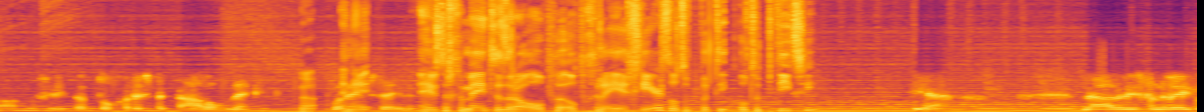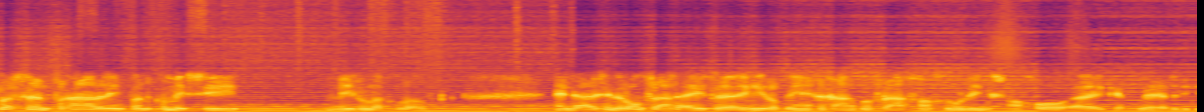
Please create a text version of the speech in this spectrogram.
dan, vind ik dat toch respectabel, denk ik. Ja. Voor En he- heeft de gemeente er al op, op gereageerd, op de, peti- op de petitie? Ja. Nou, er is van de week was er een vergadering van de commissie Middelen, geloof ik. En daar is in de rondvraag even hierop ingegaan op een vraag van GroenLinks. Van, goh, eh, ik heb, we hebben die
